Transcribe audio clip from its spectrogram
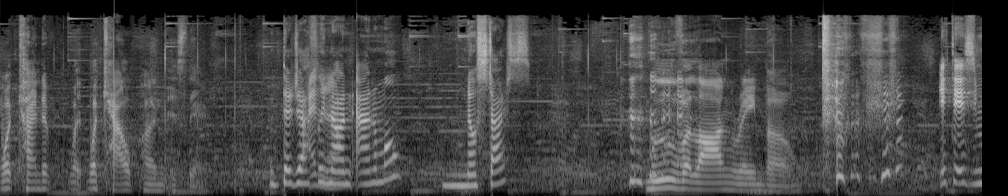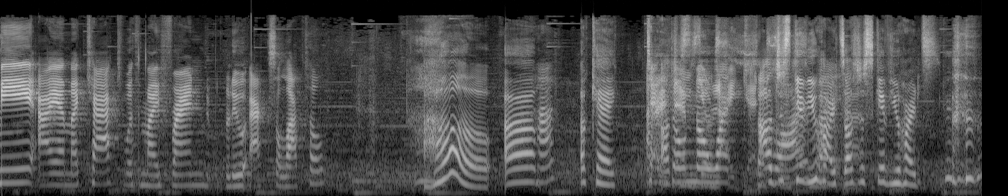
What kind of what what cow pun is there? They're definitely not an animal. No stars. Move along, rainbow. It is me. I am a cat with my friend Blue Axolotl. Oh, um, Huh? okay. I don't know what. I'll just give you hearts. I'll just give you hearts. Hello,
